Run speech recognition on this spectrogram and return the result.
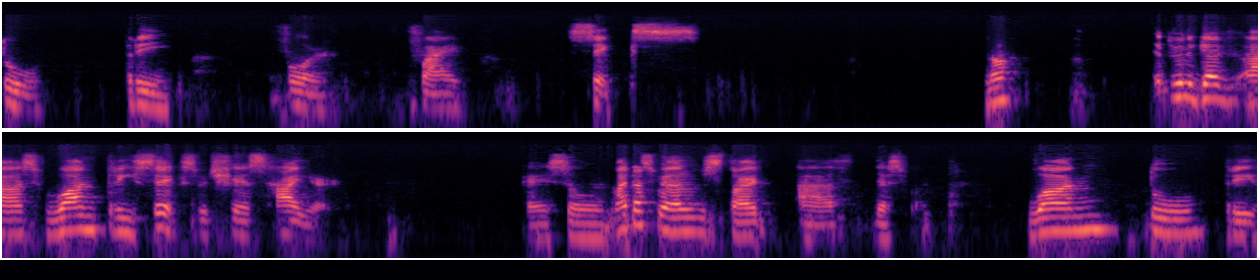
two, three, four, five, six. No? It will give us one, three, six, which is higher. Okay, so might as well start at this one. One, two, three,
